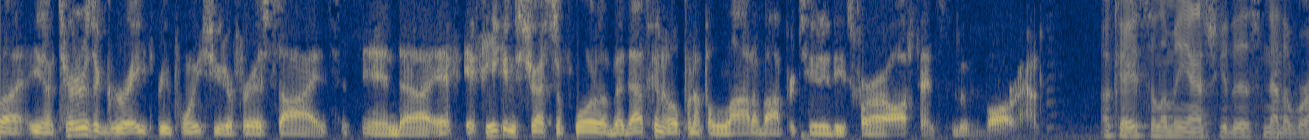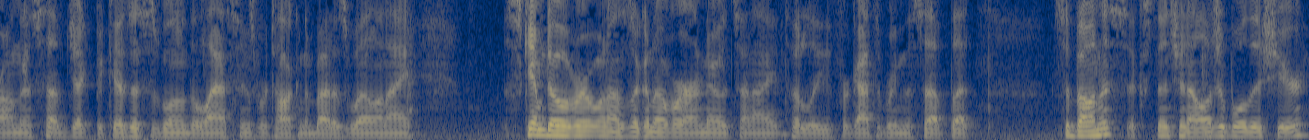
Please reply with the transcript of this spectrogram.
But you know, Turner's a great three point shooter for his size, and uh, if if he can stretch the floor a little bit, that's going to open up a lot of opportunities for our offense to move the ball around. Okay, so let me ask you this now that we're on this subject because this is one of the last things we're talking about as well, and I skimmed over it when I was looking over our notes, and I totally forgot to bring this up. But Sabonis extension eligible this year.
